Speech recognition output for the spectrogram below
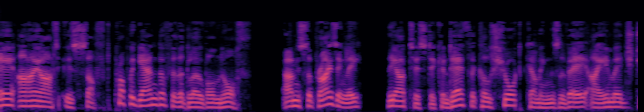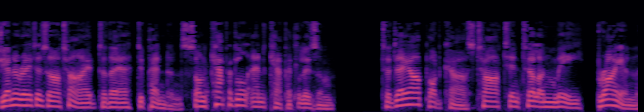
AI art is soft propaganda for the global north. Unsurprisingly, the artistic and ethical shortcomings of AI image generators are tied to their dependence on capital and capitalism. Today our podcast Art Intel and me, Brian,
